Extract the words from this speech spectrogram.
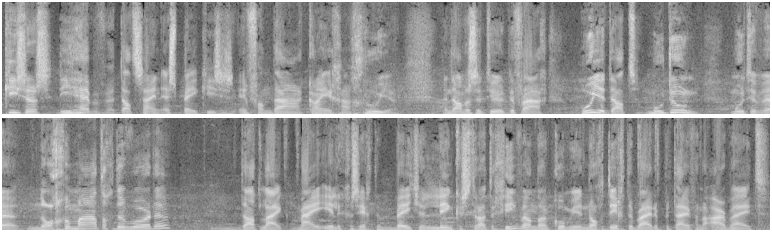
kiezers, die hebben we. Dat zijn SP-kiezers. En vandaar kan je gaan groeien. En dan is natuurlijk de vraag hoe je dat moet doen. Moeten we nog gematigder worden? Dat lijkt mij eerlijk gezegd een beetje linker strategie. Want dan kom je nog dichter bij de Partij van de Arbeid.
